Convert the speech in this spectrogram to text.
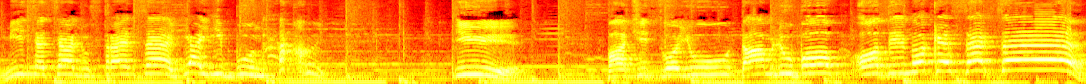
місяця люстрація, я їбу нахуй. І бачить свою там любов, одиноке серце.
